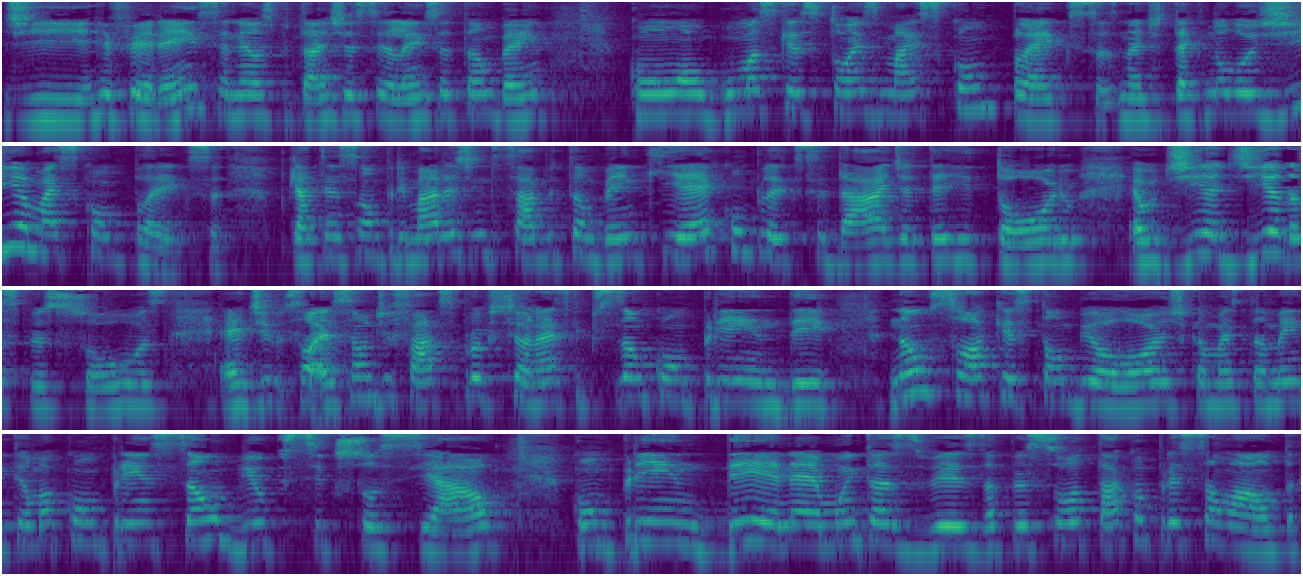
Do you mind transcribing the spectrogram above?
de referência, né, hospitais de excelência também com algumas questões mais complexas, né, de tecnologia mais complexa, porque a atenção primária a gente sabe também que é complexidade, é território, é o dia a dia das pessoas, é de, são de fato profissionais que precisam compreender não só a questão biológica, mas também ter uma compreensão biopsicossocial, compreender, né, muitas vezes a pessoa está com a pressão alta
